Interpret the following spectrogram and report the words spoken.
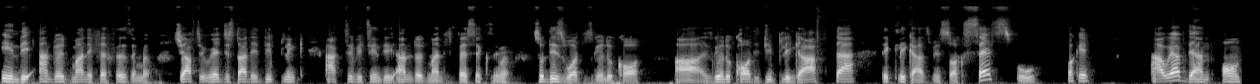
in the Android manifest XML. So you have to register the deep link activity in the Android manifest XML. So this is what it's going to call. Uh, it's going to call the deep link after the click has been successful. Okay, and we have the on,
